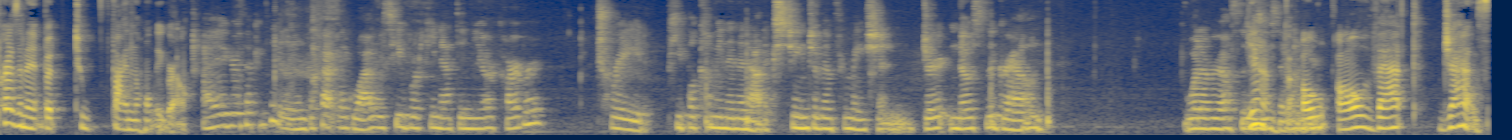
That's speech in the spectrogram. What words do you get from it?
president but to find the holy grail I agree with that completely. And the fact, like, why was he working at the New York Harbor? Trade, people coming in and out, exchange of information, dirt, nose to the ground, whatever else yeah all all that jazz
